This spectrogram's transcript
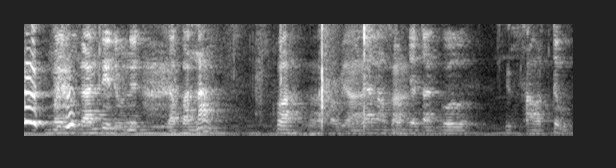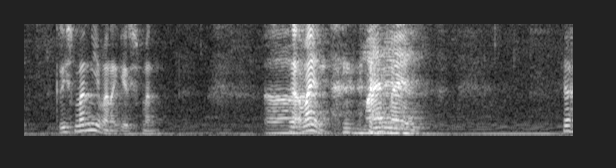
Pemain pengganti di menit 86. Wah, luar Atau 9 langsung biasa. cetak gol salto. Griezmann gimana Griezmann? Eh, Nggak main? Main-main. Ya,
